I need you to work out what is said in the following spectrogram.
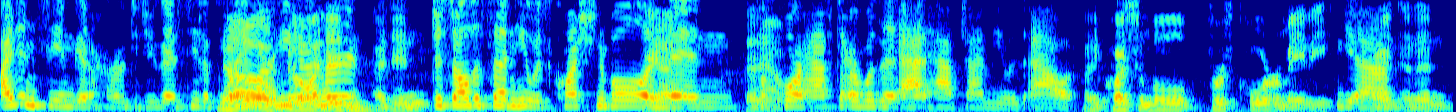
I didn't see him get hurt. Did you guys see the play no, where he no, got I hurt? didn't. I didn't. Just all of a sudden he was questionable, and Yeah, then then out. before halftime, or was it at halftime he was out? I think questionable first quarter maybe. Yeah. Right, and then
